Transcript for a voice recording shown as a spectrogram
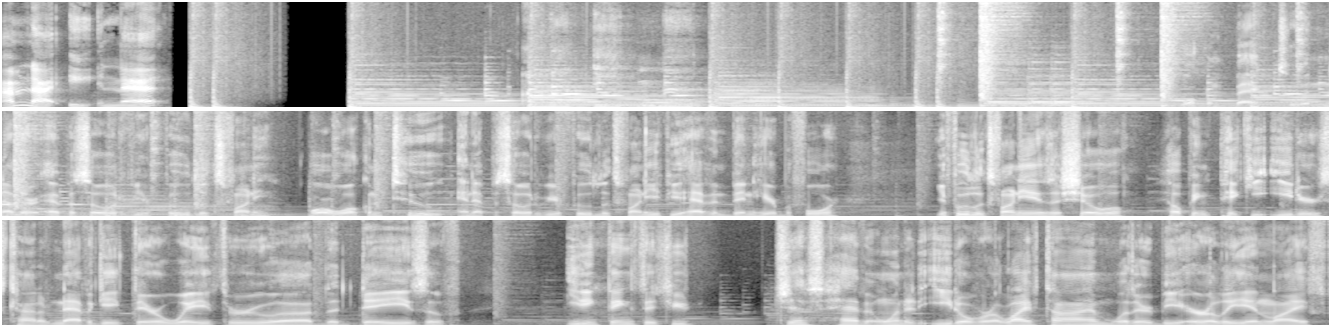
I'm not eating that. Not eating that. Welcome back to another episode of Your Food Looks Funny, or welcome to an episode of Your Food Looks Funny if you haven't been here before. Your Food Looks Funny is a show helping picky eaters kind of navigate their way through uh, the days of eating things that you just haven't wanted to eat over a lifetime, whether it be early in life,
